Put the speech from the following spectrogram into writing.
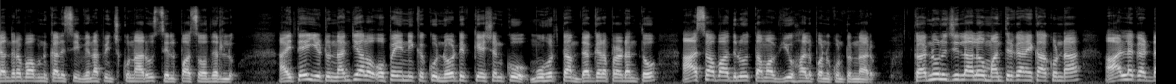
చంద్రబాబును కలిసి వినపించుకున్నారు శిల్పా సోదరులు. అయితే ఇటు నంద్యాల ఉప ఎన్నికకు నోటిఫికేషన్కు ముహూర్తం దగ్గర పడడంతో ఆశాబాదులు తమ వ్యూహాలు పనుకుంటున్నారు కర్నూలు జిల్లాలో మంత్రిగానే కాకుండా ఆళ్ళగడ్డ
